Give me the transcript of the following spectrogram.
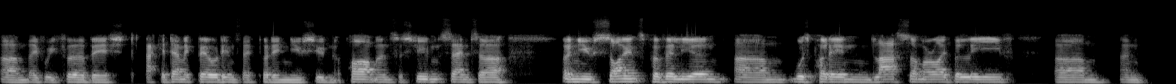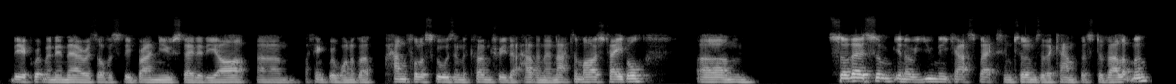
um, they've refurbished academic buildings. They've put in new student apartments, a student center, a new science pavilion um, was put in last summer, I believe. Um, and the equipment in there is obviously brand new, state of the art. Um, I think we're one of a handful of schools in the country that have an anatomage table. So there's some, you know, unique aspects in terms of the campus development.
